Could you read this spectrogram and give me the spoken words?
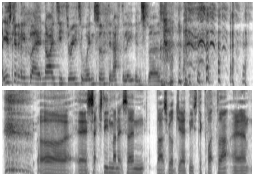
He's going to be playing 93 to win something after leaving Spurs. Oh, uh, 16 minutes in. That's where Jed needs to clip that. Um,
